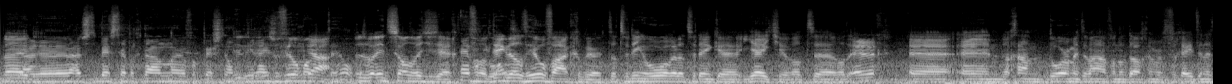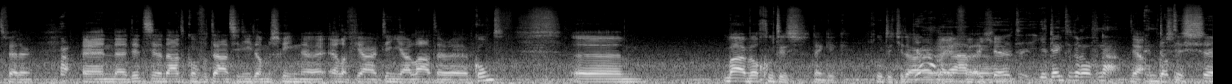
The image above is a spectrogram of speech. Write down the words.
die Nee, daar eh, uiterst best hebben gedaan eh, voor het personeel om iedereen zoveel mogelijk te dat helpen. is wel interessant wat je zegt. Van ik denk dat het heel vaak gebeurt. Dat we dingen horen dat we denken, jeetje, wat, eh, wat erg. Eh, en we gaan door met de waan van de dag en we vergeten het verder. En eh, dit is inderdaad een confrontatie die dan misschien eh 11 jaar, 10 jaar later eh, komt. Ehm, maar wel goed is, denk ik. Goed dat je daar Ja, maar ja, even, weet je, het- je denkt er weer over na. Ja, en dat is, eh,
